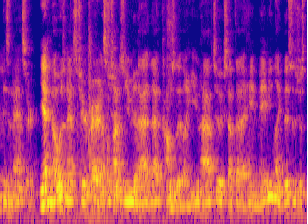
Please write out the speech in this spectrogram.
is an answer. Yeah. no is an answer to your prayer, and sometimes you Yeah. that that comes with it. Like you have to accept that hey, maybe like this is just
